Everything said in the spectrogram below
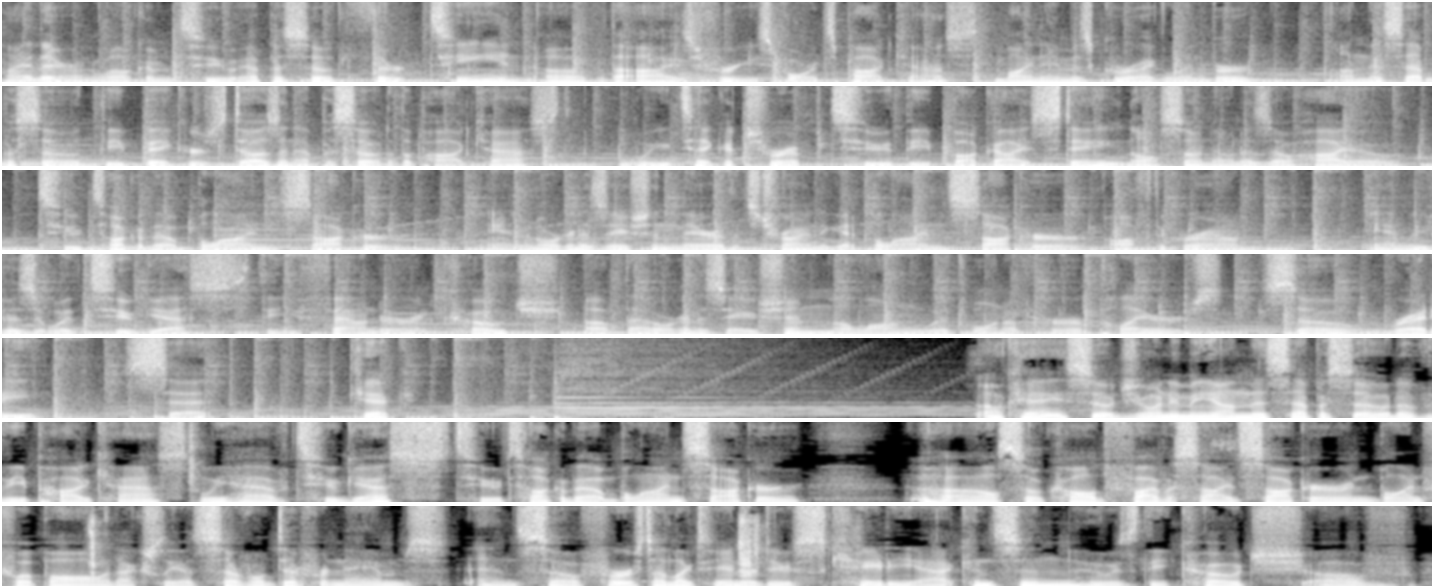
Hi there, and welcome to episode 13 of the Eyes Free Sports Podcast. My name is Greg Lindberg. On this episode, the Baker's Dozen episode of the podcast, we take a trip to the Buckeye State, also known as Ohio, to talk about blind soccer and an organization there that's trying to get blind soccer off the ground. And we visit with two guests the founder and coach of that organization, along with one of her players. So, ready, set, kick. Okay, so joining me on this episode of the podcast, we have two guests to talk about blind soccer, uh, also called five-a-side soccer and blind football. It actually has several different names. And so first I'd like to introduce Katie Atkinson, who is the coach of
